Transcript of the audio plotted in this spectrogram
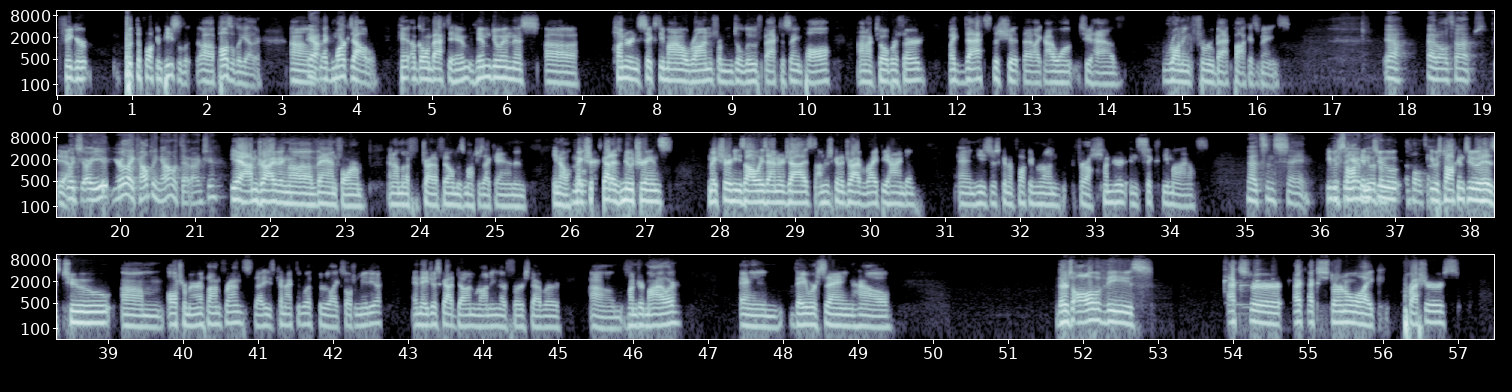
figure put the fucking pieces uh, puzzle together. Um, Yeah. Like Mark Dowdle, going back to him, him doing this uh, 160 mile run from Duluth back to St. Paul on October 3rd. Like that's the shit that like I want to have running through back pockets veins. Yeah, at all times. Yeah. Which are you? You're like helping out with that, aren't you? Yeah, I'm driving the van for him, and I'm gonna try to film as much as I can, and you know, make Cool. sure he's got his nutrients, make sure he's always energized. I'm just gonna drive right behind him, and he's just gonna fucking run for 160 miles. That's insane. He was so you're gonna be talking to the whole time. he was talking to his two um, ultra marathon friends that he's connected with through like social media, and they just got done running their first ever um, hundred miler, and they were saying how there's all of these extra ex- external like pressures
